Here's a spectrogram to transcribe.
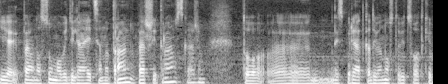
є певна сума виділяється на транш, перший транш, скажімо, то е, десь порядка 90%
